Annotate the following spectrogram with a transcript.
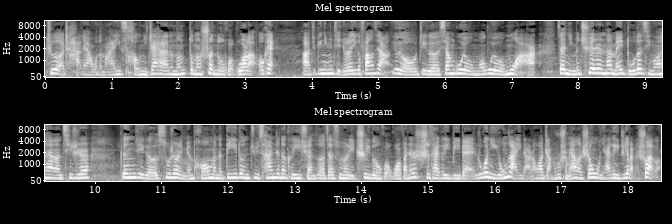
这产量我的妈呀，一层你摘下来都能都能涮炖火锅了。OK。啊，就给你们解决了一个方向，又有这个香菇，又有蘑菇，又有木耳。在你们确认它没毒的情况下呢，其实跟这个宿舍里面朋友们的第一顿聚餐，真的可以选择在宿舍里吃一顿火锅，反正食材可以必备。如果你勇敢一点的话，长出什么样的生物，你还可以直接把它涮了。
